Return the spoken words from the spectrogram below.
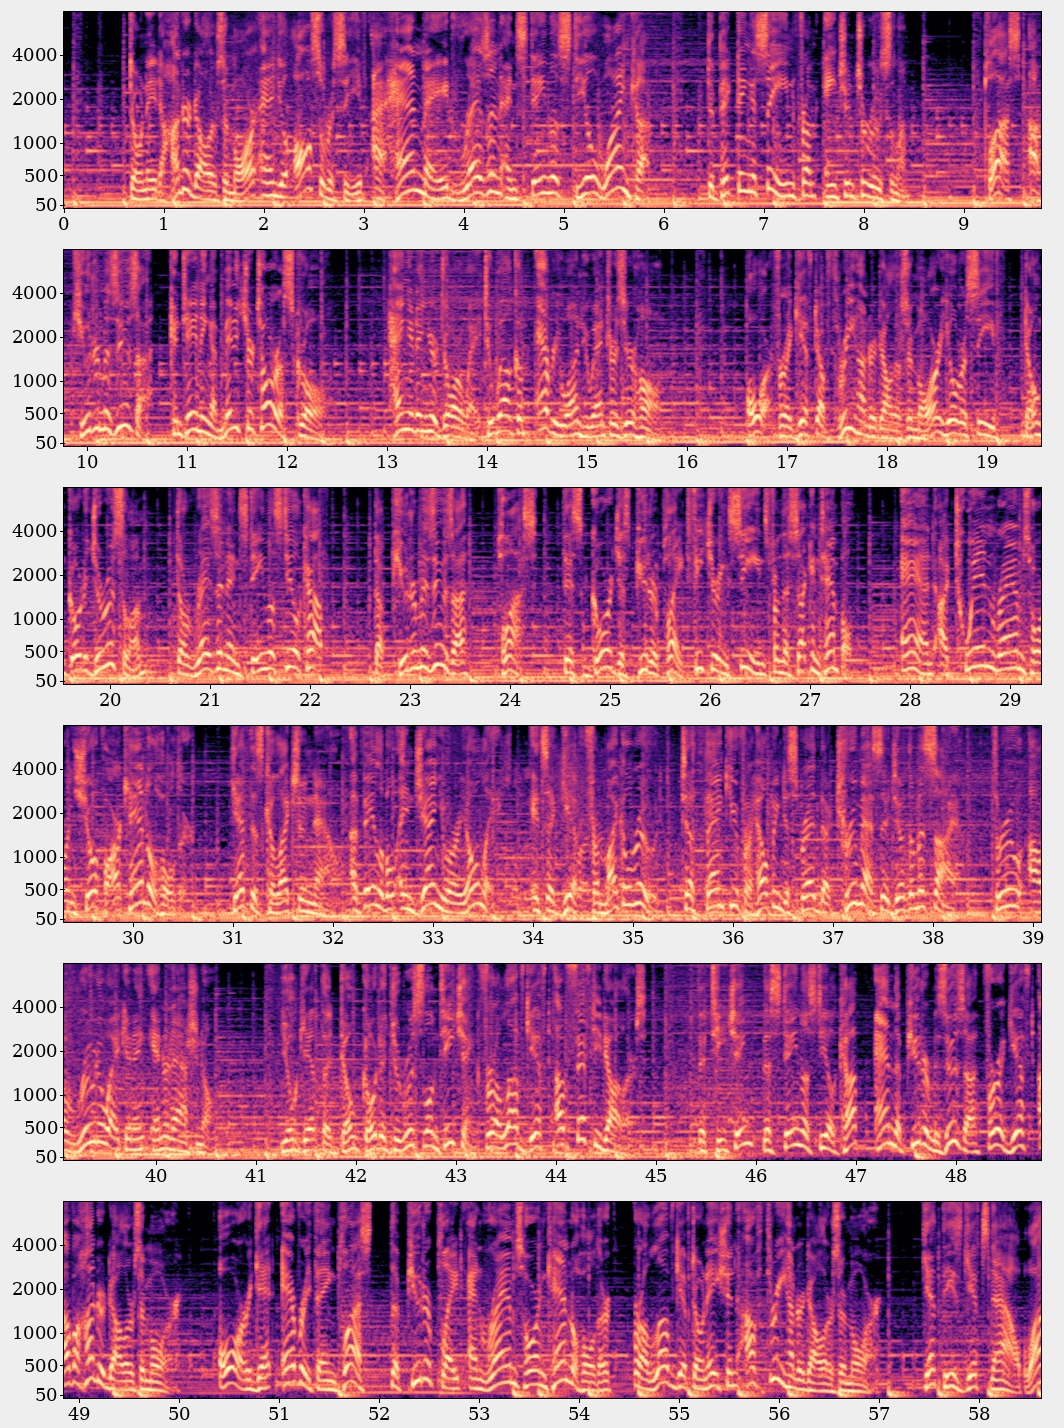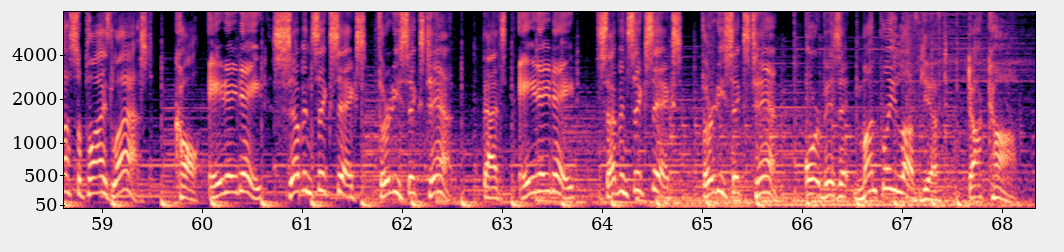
Donate $100 or more, and you'll also receive a handmade resin and stainless steel wine cup depicting a scene from ancient Jerusalem. Plus, a pewter mezuzah containing a miniature Torah scroll. Hang it in your doorway to welcome everyone who enters your home. Or for a gift of $300 or more, you'll receive Don't Go to Jerusalem, the resin and stainless steel cup, the pewter mezuzah, plus this gorgeous pewter plate featuring scenes from the Second Temple, and a twin ram's horn shofar candle holder. Get this collection now, available in January only. It's a gift from Michael Rood to thank you for helping to spread the true message of the Messiah through A Rood Awakening International. You'll get the Don't Go to Jerusalem teaching for a love gift of $50. The teaching, the stainless steel cup, and the pewter mezuzah for a gift of $100 or more. Or get everything plus the pewter plate and ram's horn candle holder for a love gift donation of $300 or more. Get these gifts now while supplies last. Call 888 766 3610. That's 888 766 3610. Or visit monthlylovegift.com.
